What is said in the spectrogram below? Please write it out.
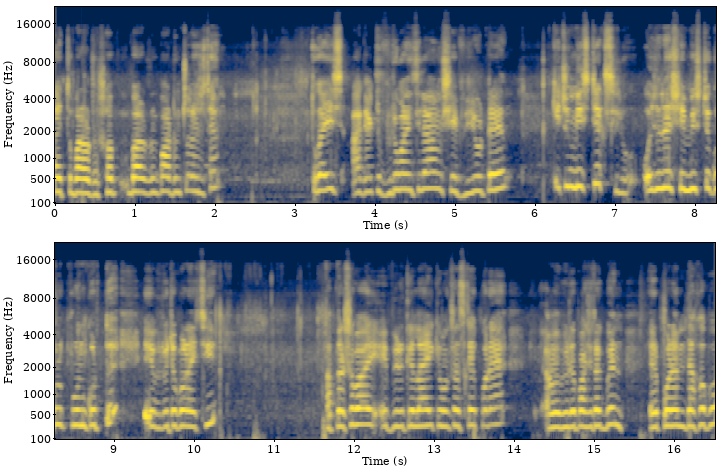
এই তো বারো টন, সব বারো টন বারো টন চলে এসেছে। তো গাইস আগে একটা ভিডিও বানিয়েছিলাম, সেই ভিডিওতে কিছু মিস্টেক ছিল। ওই জন্য সেই মিস্টেকগুলো পূরণ করতে এই ভিডিওটা বানাইছি। আপনারা সবাই এই ভিডিওকে লাইক এবং সাবস্ক্রাইব করে আমার ভিডিওর পাশে থাকবেন। এরপরে আমি দেখাবো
